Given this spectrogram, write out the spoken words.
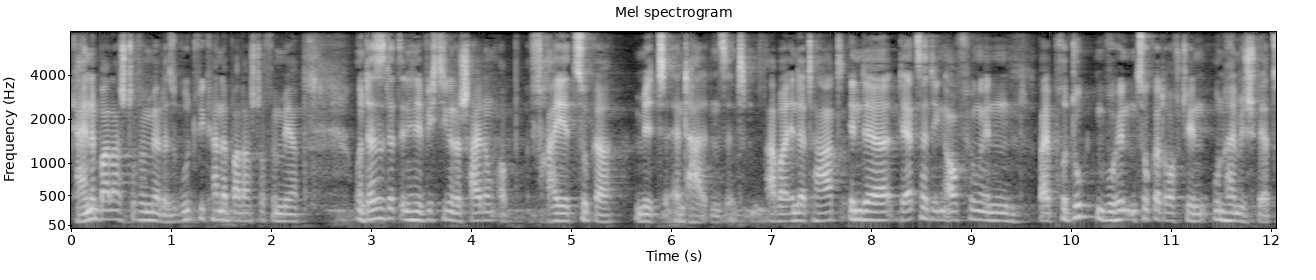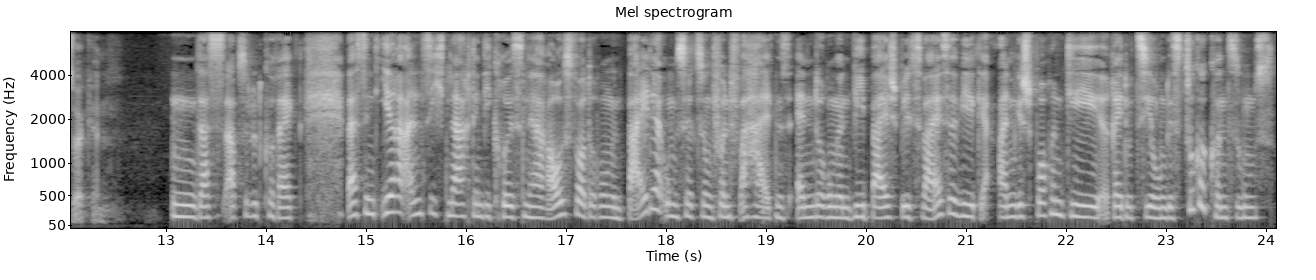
keine Ballaststoffe mehr oder so gut wie keine Ballaststoffe mehr. Und das ist letztendlich eine wichtige Unterscheidung, ob freie Zucker mit enthalten sind. Aber in der Tat, in der derzeitigen Aufführung in, bei Produkten, wo hinten Zucker draufstehen, unheimlich schwer zu erkennen. Mm, das ist absolut korrekt. Was sind Ihrer Ansicht nach denn die größten Herausforderungen bei der Umsetzung von Verhaltensänderungen, wie beispielsweise, wie angesprochen, die Reduzierung des Zuckerkonsums?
